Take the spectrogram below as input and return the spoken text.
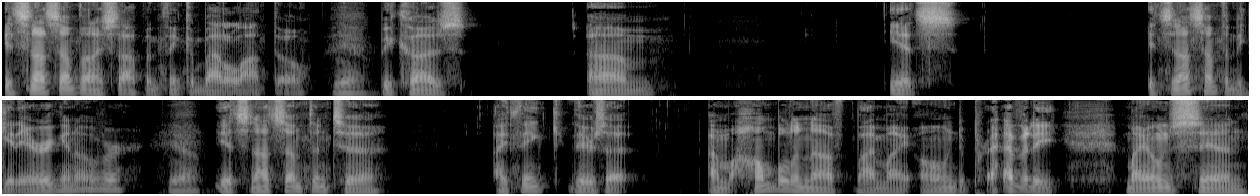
it's not something I stop and think about a lot, though yeah because um, it's it's not something to get arrogant over. yeah It's not something to. I think there's a. I'm humbled enough by my own depravity, my own sin,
